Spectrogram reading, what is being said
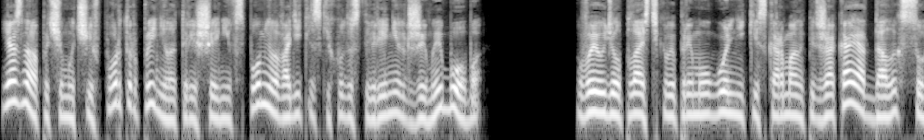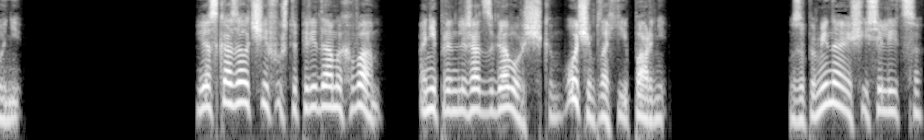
Я знал, почему Чиф Портер принял это решение и вспомнил о водительских удостоверениях Джима и Боба. Выудил пластиковые прямоугольники из кармана пиджака и отдал их Сони. Я сказал Чифу, что передам их вам. Они принадлежат заговорщикам. Очень плохие парни. Запоминающиеся лица.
